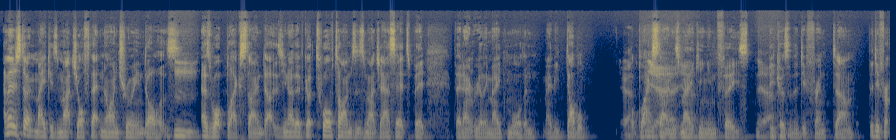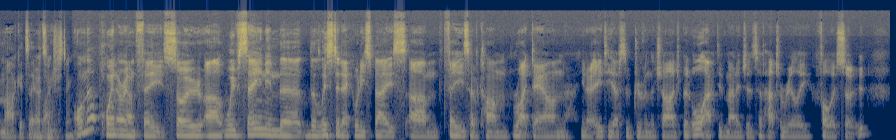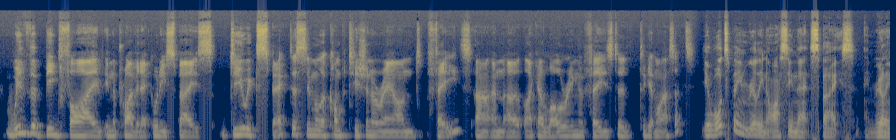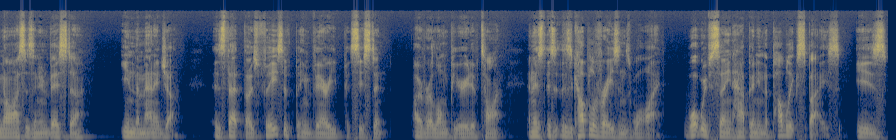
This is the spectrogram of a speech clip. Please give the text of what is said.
And they just don't make as much off that nine trillion dollars Mm. as what Blackstone does. You know, they've got twelve times as much assets, but they don't really make more than maybe double what Blackstone Yeah, is yeah. making in fees Yeah. because of the different um, the different markets they That's play. interesting. On that point around fees, so uh, we've seen in the the listed equity space, um, fees have come right down. You know, ETFs have driven the charge, but all active managers have had to really follow suit. With the big five in the private equity space, do you expect a similar competition around fees uh, and uh, like a lowering of fees to to get more assets? Yeah, what's been really nice in that space and really nice as an investor in the manager is that those fees have been very persistent over a long period of time. And there's, there's, there's a couple of reasons why. What we've seen happen in the public space is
